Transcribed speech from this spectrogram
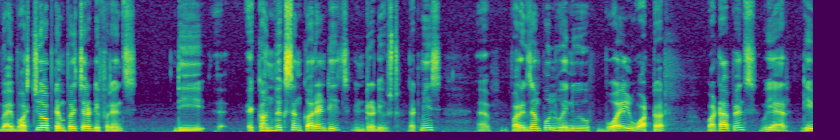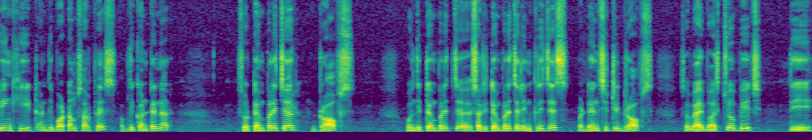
by virtue of temperature difference the uh, a convection current is introduced. That means, uh, for example, when you boil water what happens we are giving heat at the bottom surface of the container. So, temperature drops when the temperature uh, sorry temperature increases, but density drops. So, by virtue of which the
